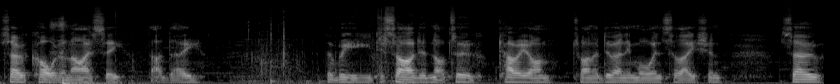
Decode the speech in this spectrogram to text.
so cold and icy that day that we decided not to carry on trying to do any more installation. So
